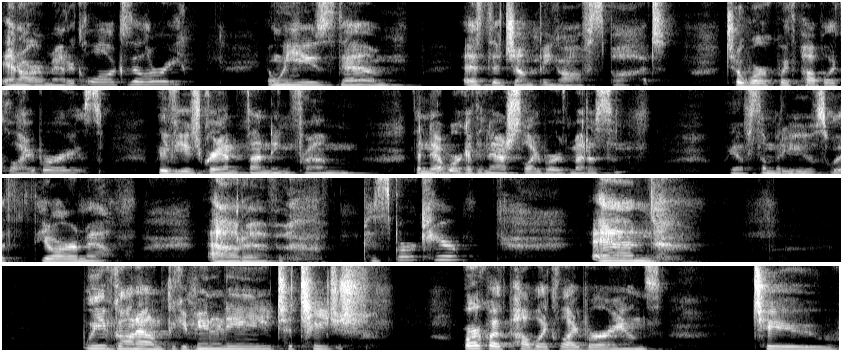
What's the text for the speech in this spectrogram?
and our medical auxiliary. And we use them as the jumping off spot to work with public libraries. We've used grant funding from the network of the National Library of Medicine. We have somebody who's with the RML out of Pittsburgh here. And we've gone out into the community to teach, work with public librarians to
